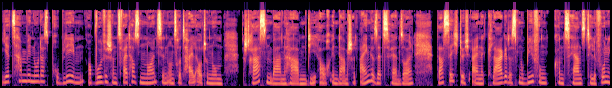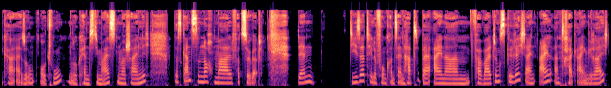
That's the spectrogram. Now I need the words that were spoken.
Jetzt haben wir nur das Problem, obwohl wir schon 2019 unsere teilautonomen Straßenbahnen haben, die auch in Darmstadt eingesetzt werden sollen, dass sich durch eine Klage des Mobilfunkkonzerns Telefonica, also O2, so kennen die meisten wahrscheinlich, das Ganze nochmal verzögert. Denn dieser Telefonkonzern hat bei einem Verwaltungsgericht einen Eilantrag eingereicht,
